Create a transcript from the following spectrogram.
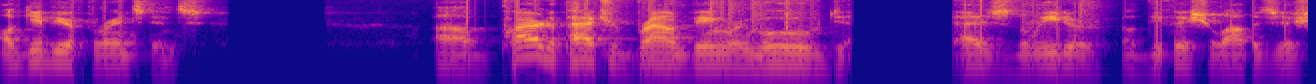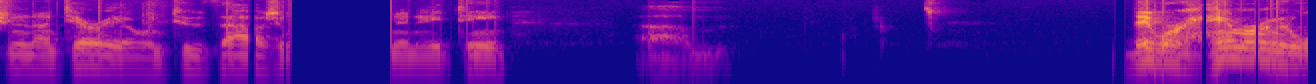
I'll give you, for instance, uh, prior to Patrick Brown being removed as the leader of the official opposition in Ontario in 2018, Um, they were hammering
